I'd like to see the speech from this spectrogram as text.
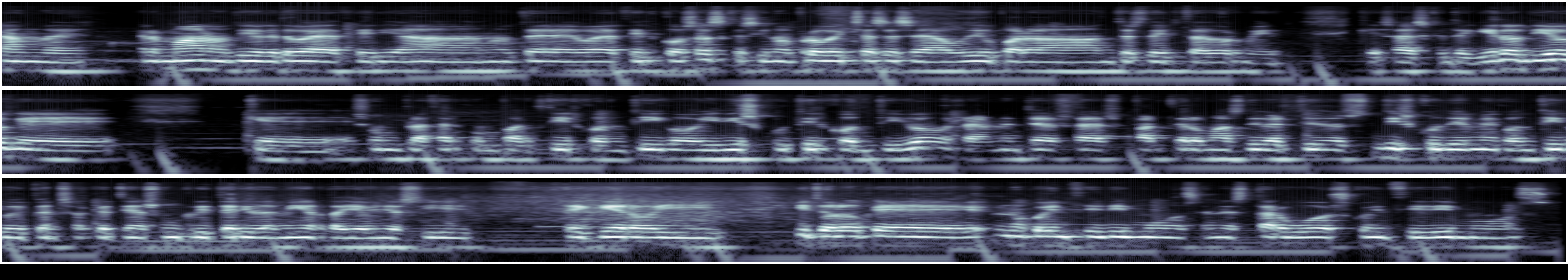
grande, hermano, tío, ¿qué te voy a decir? Ya no te voy a decir cosas que si no aprovechas ese audio para antes de irte a dormir. Que sabes que te quiero, tío, que, que es un placer compartir contigo y discutir contigo. Realmente, o sea, es parte de lo más divertido es discutirme contigo y pensar que tienes un criterio de mierda y hoy así te quiero y, y todo lo que no coincidimos en Star Wars coincidimos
